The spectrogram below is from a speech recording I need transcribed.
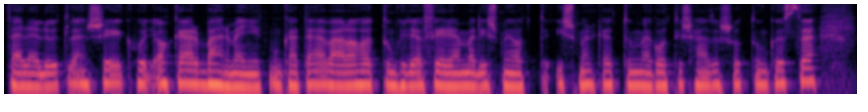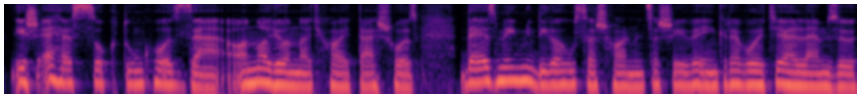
felelőtlenség, hogy akár bármennyit munkát elvállalhattunk, ugye a férjemmel is mi ott ismerkedtünk meg, ott is házasodtunk össze, és ehhez szoktunk hozzá a nagyon nagy hajtáshoz. De ez még mindig a 20-as, 30-as éveinkre volt jellemző.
